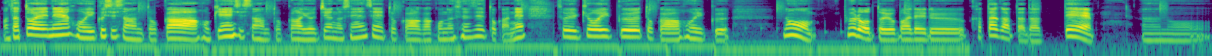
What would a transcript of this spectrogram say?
まあ、たとえね、保育士さんとか、保健師さんとか、幼稚園の先生とか、学校の先生とかね、そういう教育とか保育のプロと呼ばれる方々だって、あの、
